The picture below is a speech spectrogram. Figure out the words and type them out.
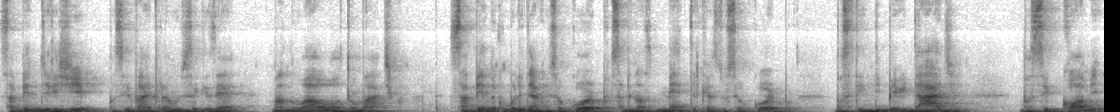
Sabendo dirigir, você vai para onde você quiser, manual ou automático. Sabendo como lidar com o seu corpo, sabendo as métricas do seu corpo, você tem liberdade. Você come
